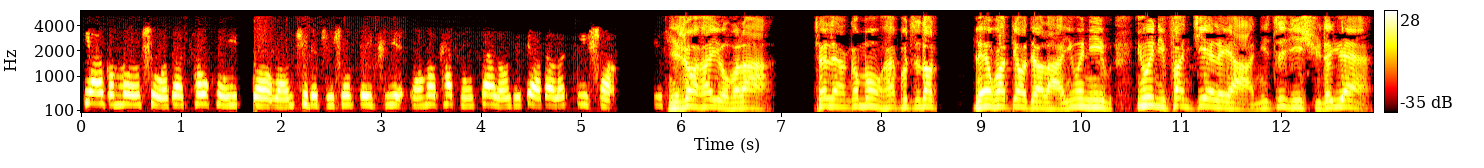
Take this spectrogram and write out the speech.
第二个梦是我在操控一个玩具的直升飞机，然后它从三楼就掉到了地上。你说还有不啦？这两个梦还不知道莲花掉掉了，因为你因为你犯戒了呀，你自己许的愿，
